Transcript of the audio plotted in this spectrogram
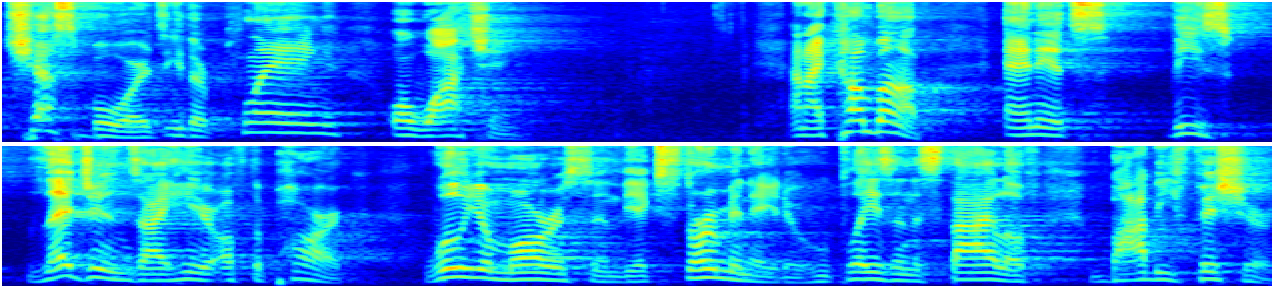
chessboards, either playing or watching. And I come up, and it's these legends I hear of the park. William Morrison, the exterminator, who plays in the style of Bobby Fischer.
